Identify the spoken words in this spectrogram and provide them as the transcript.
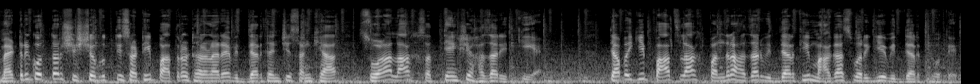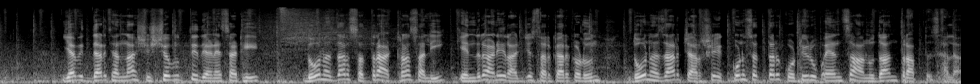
मॅट्रिकोत्तर शिष्यवृत्तीसाठी पात्र ठरणाऱ्या विद्यार्थ्यांची संख्या सोळा लाख सत्याऐंशी हजार इतकी आहे. त्यापैकी पाच लाख पंधरा हजार विद्यार्थी मागासवर्गीय विद्यार्थी होते. या विद्यार्थ्यांना शिष्यवृत्ती देण्यासाठी दोन हजार सतरा अठरा साली केंद्र आणि राज्य सरकारकडून दोन हजार चारशे एकोणसत्तर कोटी रुपयांचं अनुदान प्राप्त झालं.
